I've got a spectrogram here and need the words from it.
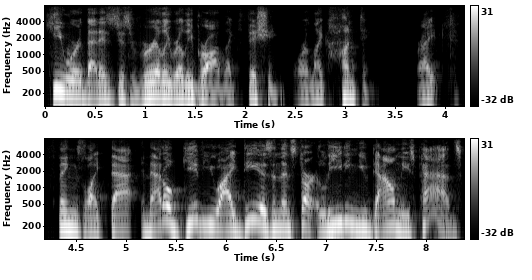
keyword that is just really really broad like fishing or like hunting right things like that and that'll give you ideas and then start leading you down these paths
